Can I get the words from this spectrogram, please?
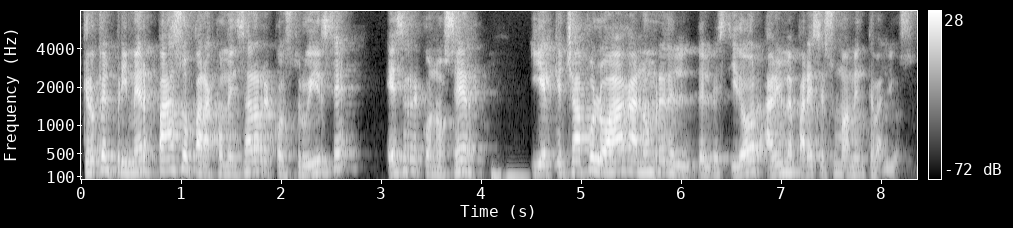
creo que el primer paso para comenzar a reconstruirse es reconocer. Y el que Chapo lo haga a nombre del, vestidor, a mí me parece sumamente valioso.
